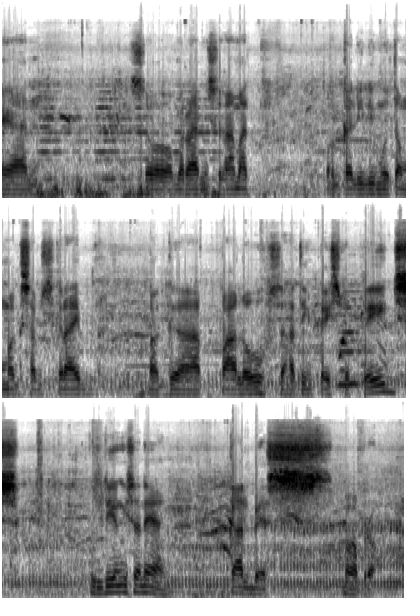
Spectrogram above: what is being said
Ayan. So, maraming salamat. Huwag kalilimutang mag-subscribe, mag-follow sa ating Facebook page. Kundi ang isa na yan, Calbes, mga bro.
